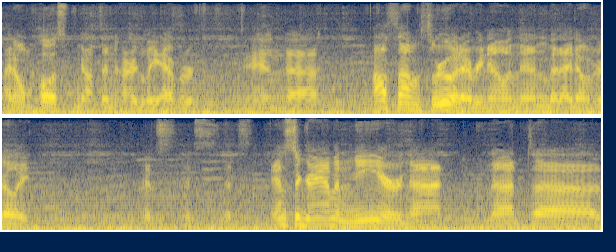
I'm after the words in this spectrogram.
I don't post nothing hardly ever. And uh, I'll thumb through it every now and then, but I don't really. It's it's it's Instagram and me are not not uh,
